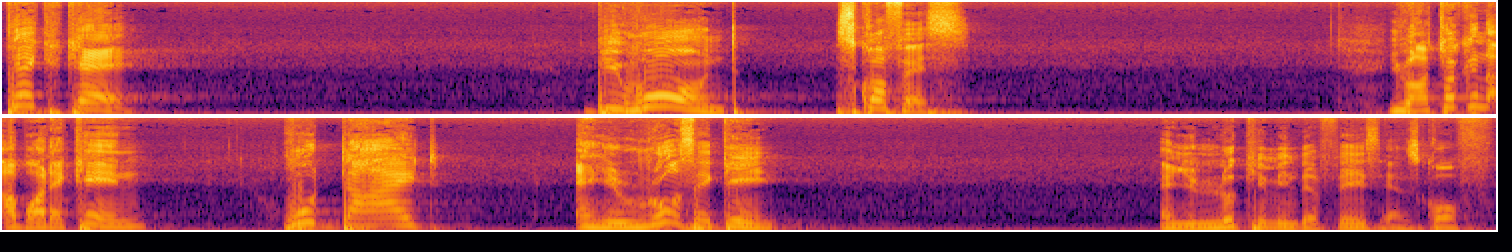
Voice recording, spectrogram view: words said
take care, be warned, scoffers. You are talking about a king who died and he rose again. And you look him in the face and scoff.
